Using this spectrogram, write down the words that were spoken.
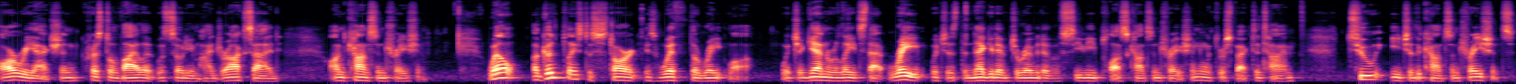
our reaction, crystal violet with sodium hydroxide, on concentration? Well, a good place to start is with the rate law, which again relates that rate, which is the negative derivative of CV plus concentration with respect to time, to each of the concentrations.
